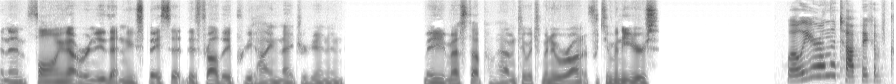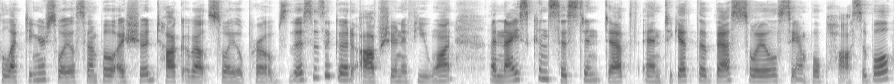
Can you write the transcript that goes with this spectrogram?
And then following that, we're going to do that new space that is probably pretty high in nitrogen and maybe messed up from having too much manure on it for too many years. While we are on the topic of collecting your soil sample, I should talk about soil probes. This is a good option if you want a nice consistent depth and to get the best soil sample possible.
